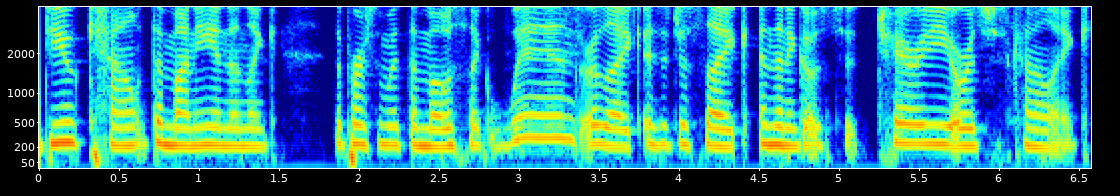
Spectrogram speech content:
do you count the money and then like the person with the most like wins, or like is it just like and then it goes to charity, or it's just kind of like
